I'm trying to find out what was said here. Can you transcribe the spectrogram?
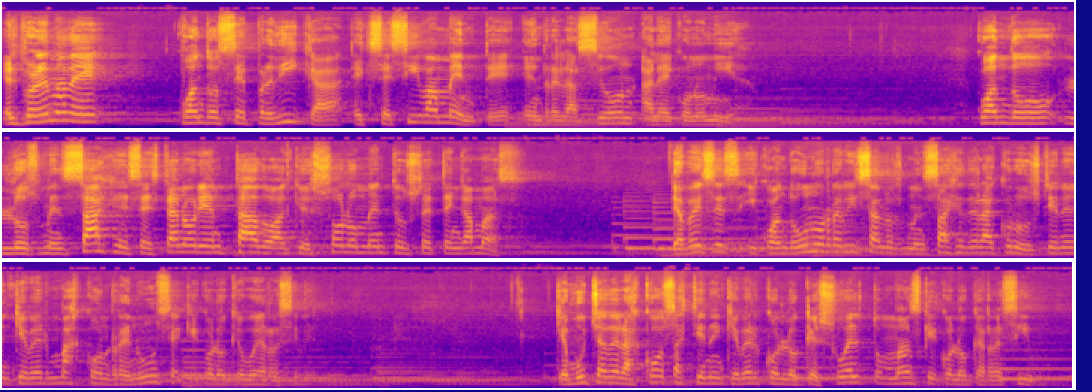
El problema de cuando se predica excesivamente en relación a la economía. Cuando los mensajes están orientados a que solamente usted tenga más. Y a veces, y cuando uno revisa los mensajes de la cruz, tienen que ver más con renuncia que con lo que voy a recibir. Que muchas de las cosas tienen que ver con lo que suelto más que con lo que recibo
